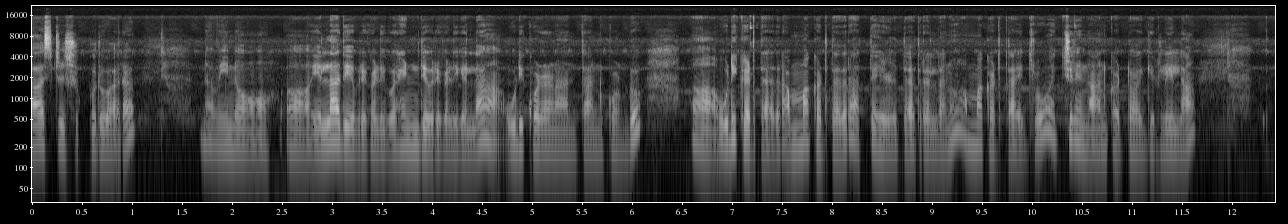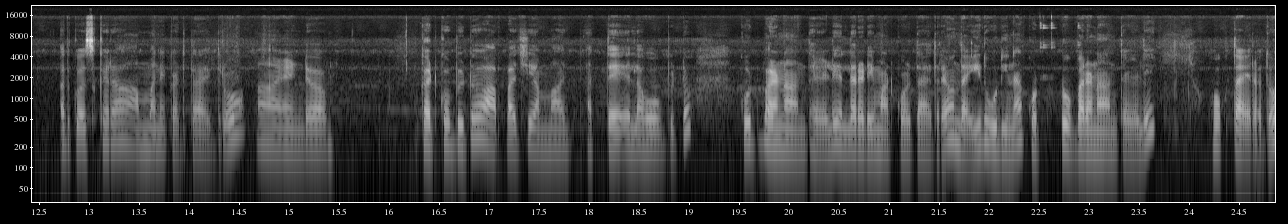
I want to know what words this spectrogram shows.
ಲಾಸ್ಟ್ ಶುಕ್ರವಾರ. ನಾವೇನು ಎಲ್ಲ ದೇವರುಗಳಿಗೂ, ಹೆಣ್ಣು ದೇವರುಗಳಿಗೆಲ್ಲ ಉಡಿ ಕೊಡೋಣ ಅಂತ ಅಂದ್ಕೊಂಡು ಉಡಿ ಕಟ್ತಾ ಇದ್ರು. ಅಮ್ಮ ಕಟ್ತಾ ಇದ್ರು, ಅತ್ತೆ ಹೇಳ್ತಾ ಇದ್ರು ಎಲ್ಲನೂ ಅಮ್ಮ ಕಟ್ತಾಯಿದ್ರು ಆ್ಯಕ್ಚುಲಿ ನಾನು ಕಟ್ಟೋ ಆಗಿರಲಿಲ್ಲ ಅದಕ್ಕೋಸ್ಕರ ಅಮ್ಮನೇ ಕಟ್ತಾ ಇದ್ರು. ಆ್ಯಂಡ್ ಕಟ್ಕೊಬಿಟ್ಟು ಅಪ್ಪಾಜಿ, ಅಮ್ಮ, ಅತ್ತೆ ಎಲ್ಲ ಹೋಗ್ಬಿಟ್ಟು ಕೊಟ್ಟು ಬರೋಣ ಅಂತ ಹೇಳಿ ಎಲ್ಲ ರೆಡಿ ಮಾಡ್ಕೊಳ್ತಾ ಇದ್ದಾರೆ ಒಂದು ಐದು ಉಡಿನ ಕೊಟ್ಟು ಬರೋಣ ಅಂತ ಹೇಳಿ ಹೋಗ್ತಾ ಇರೋದು.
